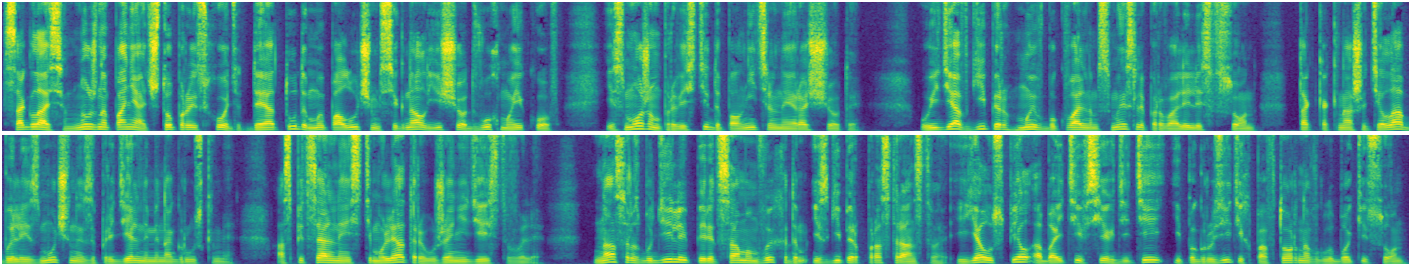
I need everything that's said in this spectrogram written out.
Согласен, нужно понять, что происходит, да и оттуда мы получим сигнал еще двух маяков и сможем провести дополнительные расчеты. Уйдя в гипер, мы в буквальном смысле провалились в сон, так как наши тела были измучены запредельными нагрузками, а специальные стимуляторы уже не действовали. Нас разбудили перед самым выходом из гиперпространства, и я успел обойти всех детей и погрузить их повторно в глубокий сон.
